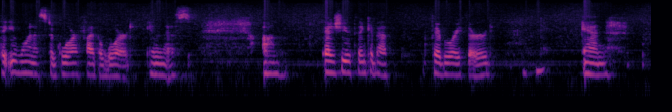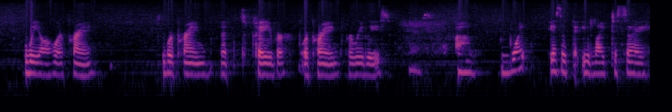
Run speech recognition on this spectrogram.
that you want us to glorify the Lord in this. Um, as you think about February 3rd, and we all are praying, we're praying that favor, we're praying for release. Um, what is it that you'd like to say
